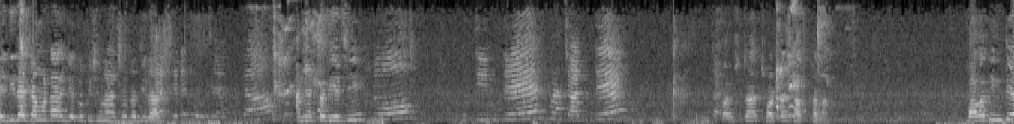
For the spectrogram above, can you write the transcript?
এই দিদার জামাটা যে তোর পিছনে আছে ওটা দিদার। হ্যাঁ, আমি একটা দিয়েছি। পাঁচটা ছটা সাতখানা। বাবা তিনটে?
